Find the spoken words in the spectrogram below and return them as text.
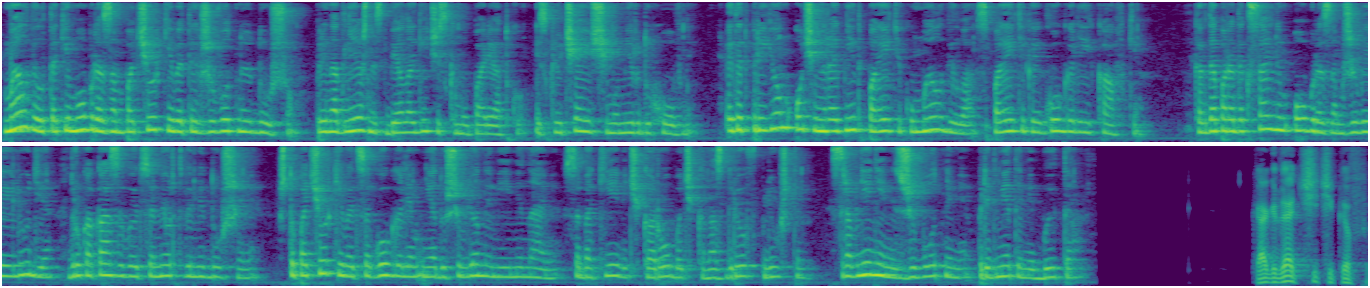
Мелвилл таким образом подчеркивает их животную душу, принадлежность к биологическому порядку, исключающему мир духовный. Этот прием очень роднит поэтику Мелвилла с поэтикой Гоголя и Кавки. Когда парадоксальным образом живые люди вдруг оказываются мертвыми душами, что подчеркивается Гоголем неодушевленными именами Собакевич, Коробочка, Ноздрев, Плюшкин, сравнениями с животными, предметами быта. Когда Чичиков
